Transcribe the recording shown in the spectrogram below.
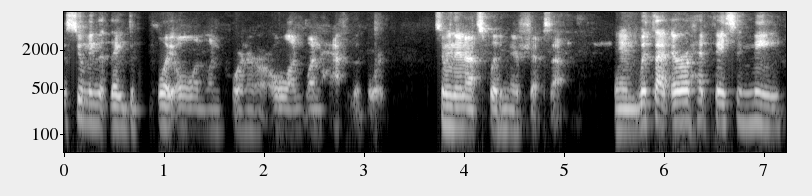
assuming that they deploy all in one corner or all on one half of the board, assuming they're not splitting their ships up. And with that arrowhead facing me,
